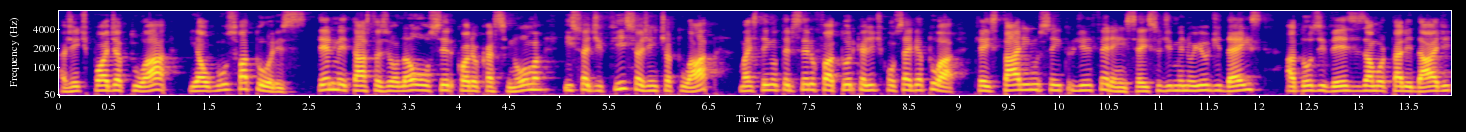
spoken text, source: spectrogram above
a gente pode atuar em alguns fatores, ter metástase ou não, ou ser coriocarcinoma, isso é difícil a gente atuar, mas tem um terceiro fator que a gente consegue atuar, que é estar em um centro de referência. Isso diminuiu de 10 a 12 vezes a mortalidade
